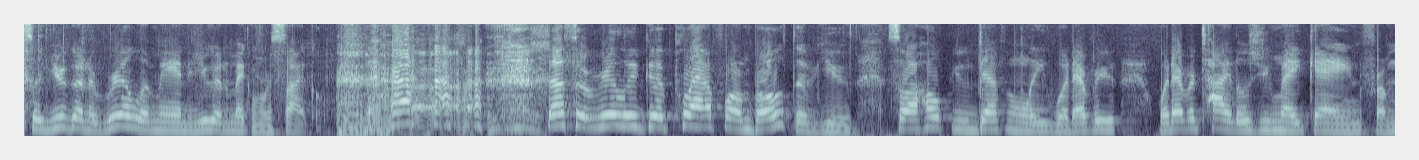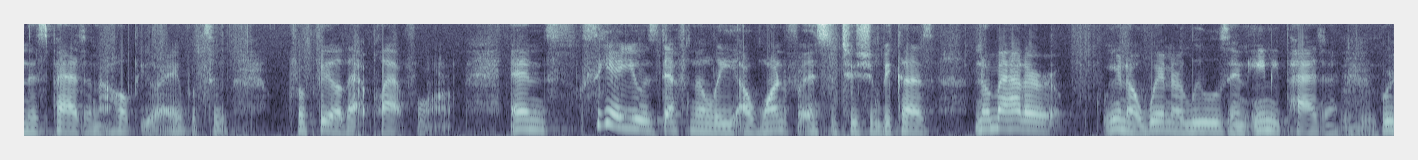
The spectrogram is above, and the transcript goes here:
so you're going to reel them in and you're going to make them recycle. That's a really good platform, both of you. So I hope you definitely, whatever you, whatever titles you may gain from this pageant, I hope you are able to fulfill that platform. And CAU is definitely a wonderful institution because no matter you know win or lose in any pageant, mm-hmm. we're,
